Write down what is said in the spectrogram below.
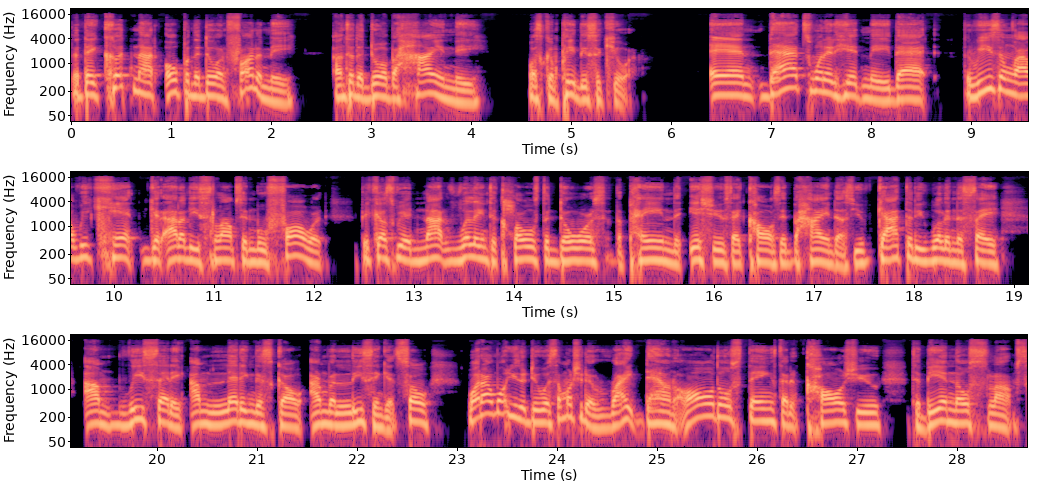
that they could not open the door in front of me until the door behind me was completely secure. And that's when it hit me that the reason why we can't get out of these slumps and move forward because we're not willing to close the doors, the pain, the issues that cause it behind us. You've got to be willing to say, I'm resetting, I'm letting this go, I'm releasing it. So, what I want you to do is, I want you to write down all those things that have caused you to be in those slumps,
